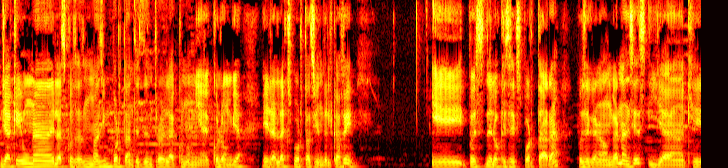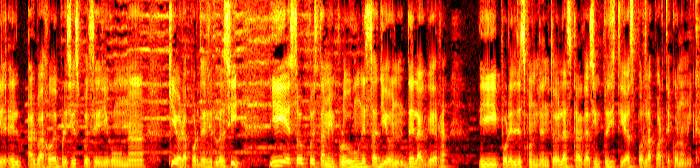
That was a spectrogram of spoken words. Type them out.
ya que una de las cosas más importantes dentro de la economía de Colombia era la exportación del café. Y pues de lo que se exportara pues se ganaban ganancias y ya que el, al bajo de precios pues se llegó una quiebra por decirlo así y esto pues también produjo un estallido de la guerra y por el descontento de las cargas impositivas por la parte económica.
